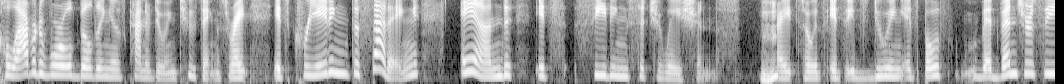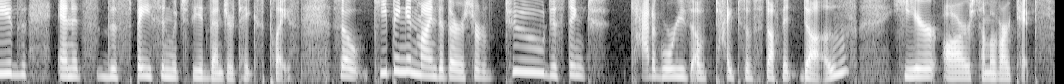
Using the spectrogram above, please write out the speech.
collaborative world building is kind of doing two things, right? It's creating the setting and it's seeding situations. Mm-hmm. Right, so it's it's it's doing it's both adventure seeds and it's the space in which the adventure takes place. So keeping in mind that there are sort of two distinct categories of types of stuff it does, here are some of our tips.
